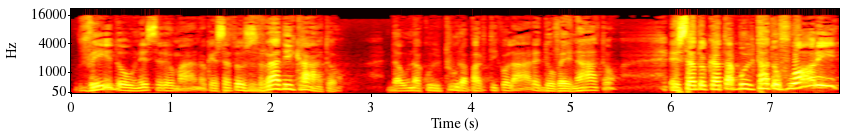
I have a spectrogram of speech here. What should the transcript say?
vedo un essere umano che è stato sradicato da una cultura particolare dove è nato, è stato catapultato fuori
